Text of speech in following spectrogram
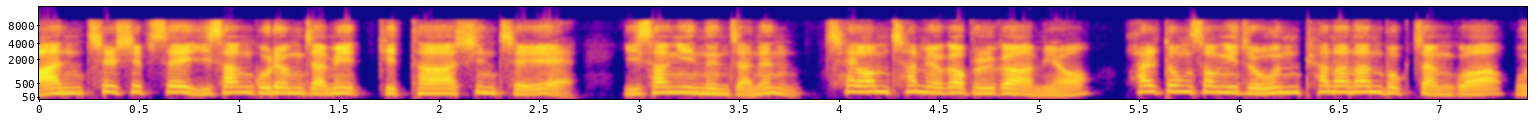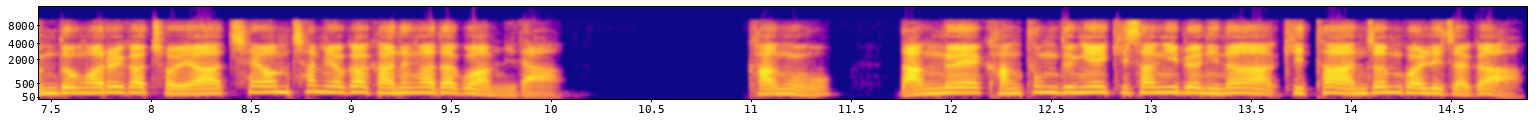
만 70세 이상 고령자 및 기타 신체에 이상이 있는 자는 체험 참여가 불가하며 활동성이 좋은 편안한 복장과 운동화를 갖춰야 체험 참여가 가능하다고 합니다. 강우, 낙뢰, 강풍 등의 기상이변이나 기타 안전관리자가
